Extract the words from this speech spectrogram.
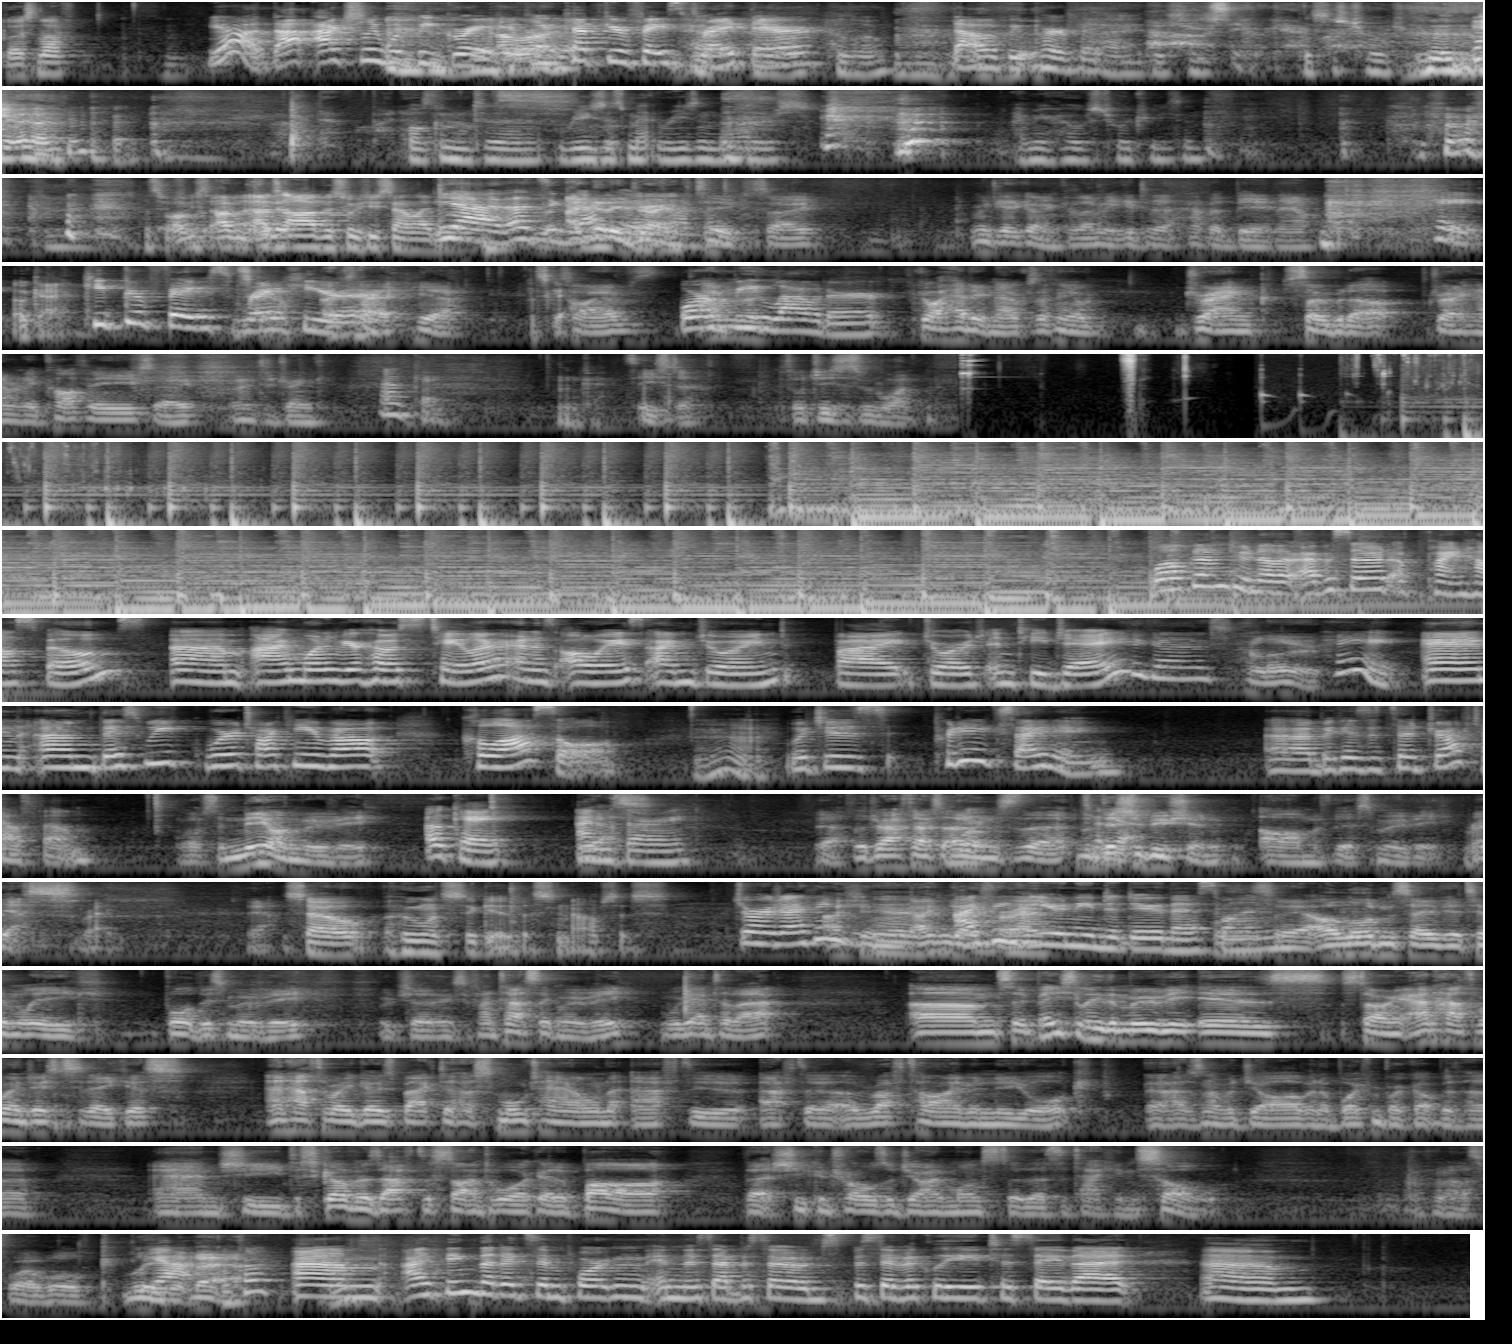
Close enough. Yeah, that actually would be great. if you kept your face right there, Hello. that would be perfect. Hi, this oh, is secret camera. this is George. Welcome to Reasons Ma- Reason Matters. I'm your host, George Reason. That's what I'm- you I'm- like. That's obvious what you sound like. Yeah, that's exactly. I'm exactly getting what drunk too, so I'm get going because I'm eager to have a beer now. Okay. Okay. Keep your face right go. here. Okay, yeah. Let's go. Sorry, I've Or I'm be a- louder. I've got a headache now because I think I've drank, sobered up, drank, haven't any coffee, so I need to drink. Okay. Okay. It's Easter. It's what Jesus would want. Another episode of Pine House Films. Um, I'm one of your hosts, Taylor, and as always, I'm joined by George and TJ. Hey guys. Hello. Hey, and um, this week we're talking about Colossal, Yeah. which is pretty exciting uh, because it's a draft house film. Well, it's a neon movie. Okay, I'm Yes. sorry. Yeah, the Draft House owns the, the Yeah. distribution arm of this movie. Right. Yes. Right. Yeah. So, who wants to give the synopsis? George, I I think can, Yeah. I can I think you need to do this one. So yeah, our Lord and Savior Tim League bought this movie, which I think is a fantastic movie. We'll get into that. Um, so basically, the movie is starring Anne Hathaway and Jason Sudeikis. Anne Hathaway goes back to her small town after after a rough time in New York. Uh, has another job, and her boyfriend broke up with her. And she discovers after starting to work at a bar that she controls a giant monster that's attacking Seoul. I think that's where we'll leave Yeah. it there. Okay. Um, I think that it's important in this episode specifically to say that um,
